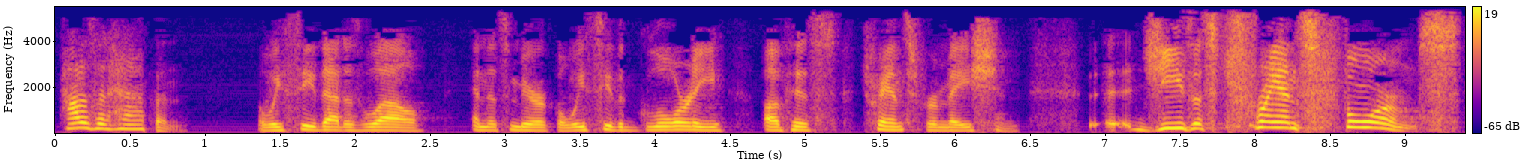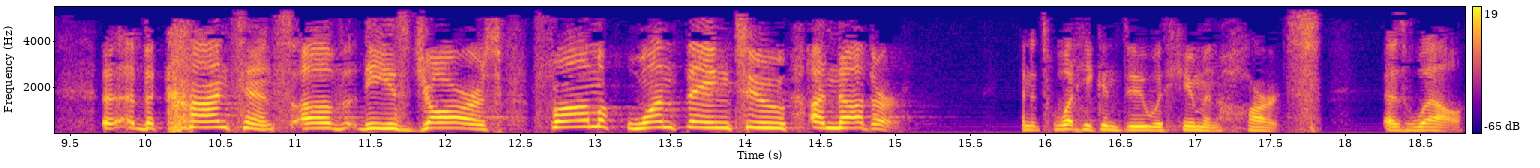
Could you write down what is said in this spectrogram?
How does it happen? Well, we see that as well in this miracle. We see the glory of his transformation. Jesus transforms uh, the contents of these jars from one thing to another. And it's what he can do with human hearts as well.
